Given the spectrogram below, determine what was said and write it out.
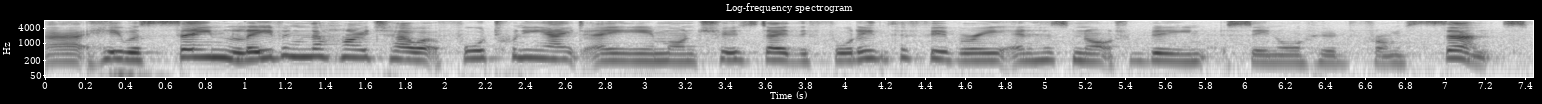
Uh, he was seen leaving the hotel at 4.28 a.m. on Tuesday the 14th of February and has not been seen or heard from since.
